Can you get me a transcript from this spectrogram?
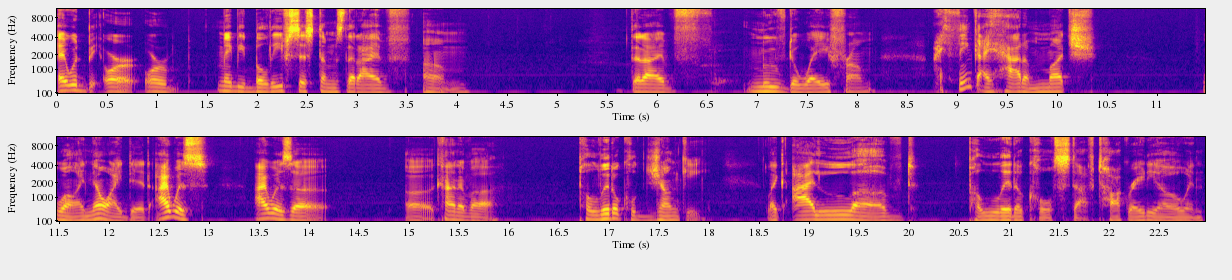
It would be, or or maybe belief systems that I've um, that I've moved away from. I think I had a much. Well, I know I did. I was, I was a, a kind of a political junkie. Like I loved political stuff, talk radio, and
